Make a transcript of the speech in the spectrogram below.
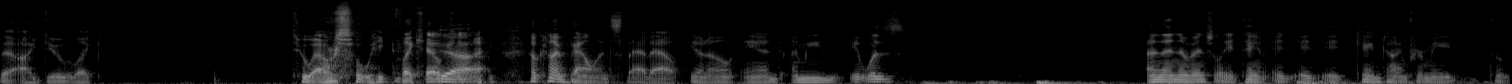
That I do like two hours a week. Like how Yeah. can I how can I balance that out? You know? And I mean it was and then eventually it came it, it, it came time for me to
